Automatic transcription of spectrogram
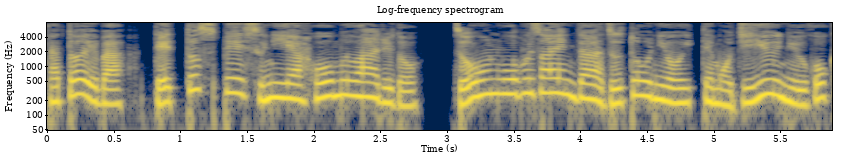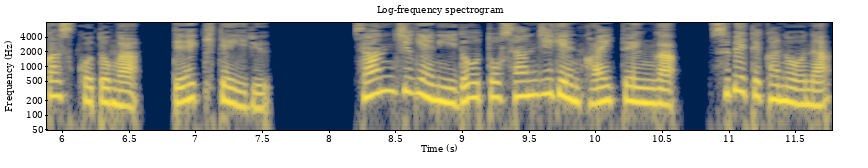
例えば、デッドスペース2やホームワールド、ゾーンオブザエンダーズ等においても自由に動かすことができている。三次元移動と三次元回転がすべて可能な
